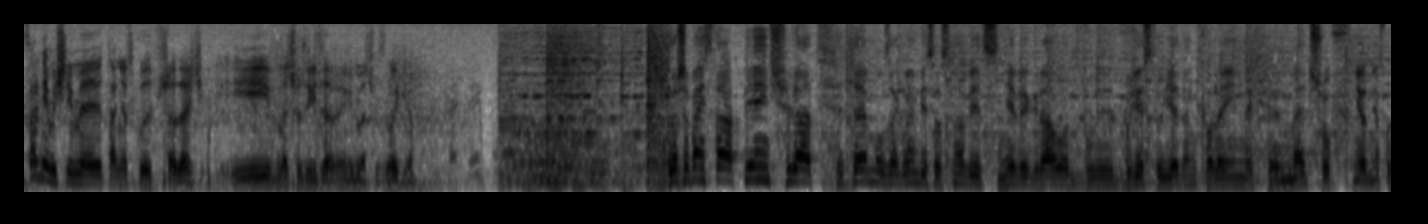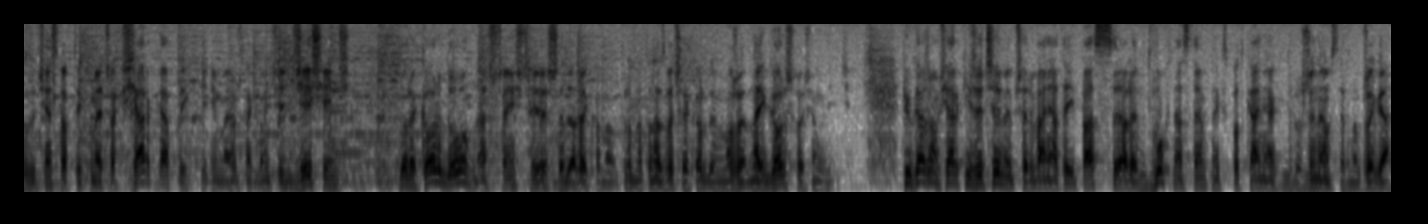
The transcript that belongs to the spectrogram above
Wcale nie myślimy tanio skóry sprzedać i w meczu z Widzem i w meczu z Legią. Proszę Państwa, 5 lat temu Zagłębie Sosnowiec nie wygrało dwu- 21 kolejnych meczów. Nie odniosło zwycięstwa w tych meczach. Siarka w tej chwili ma już na koncie 10 do rekordu. Na szczęście jeszcze daleko. No, trudno to nazwać rekordem, może najgorsze osiągnięcie. Piłkarzom Siarki życzymy przerwania tej passy, ale w dwóch następnych spotkaniach drużynę z Tarnobrzega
